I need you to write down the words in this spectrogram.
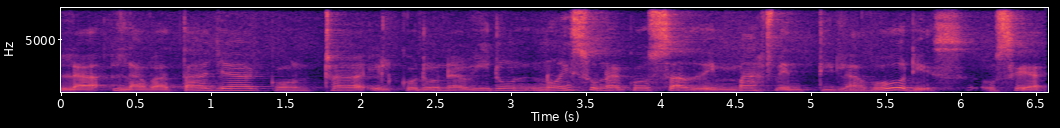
la, la, batalla contra el coronavirus no es una cosa de más ventiladores, o sea,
